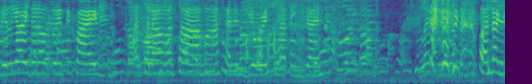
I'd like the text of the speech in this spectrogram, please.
Billiardo now 25. At salamat sa mga silent viewers natin dyan. Ah, nag-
